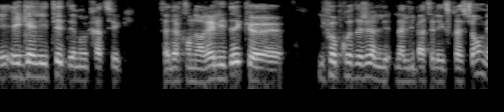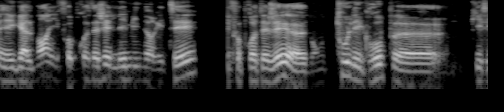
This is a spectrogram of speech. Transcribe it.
et égalité démocratique. C'est-à-dire qu'on aurait l'idée qu'il faut protéger la liberté d'expression, mais également il faut protéger les minorités, il faut protéger euh, donc, tous les groupes euh, qui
